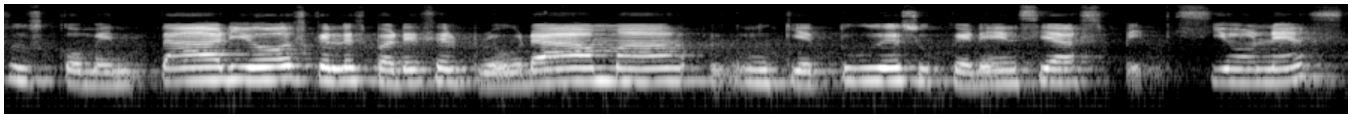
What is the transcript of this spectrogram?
sus comentarios, qué les parece el programa, inquietudes, sugerencias, peticiones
